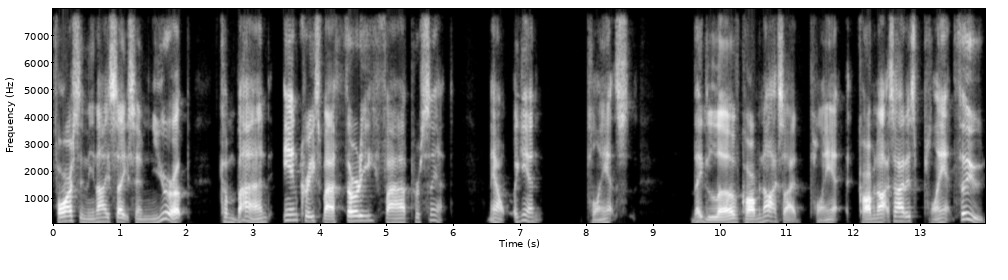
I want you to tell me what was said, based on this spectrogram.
forests in the United States and Europe combined increased by 35%. Now, again, plants they love carbon dioxide. Plant carbon dioxide is plant food.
